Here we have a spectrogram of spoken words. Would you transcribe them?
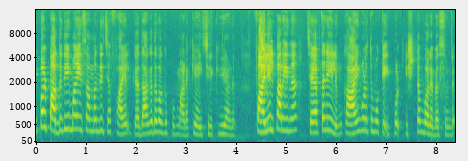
ഇപ്പോൾ പദ്ധതിയുമായി സംബന്ധിച്ച ഫയൽ ഗതാഗത വകുപ്പ് മടക്കി അയച്ചിരിക്കുകയാണ്. ഫയലിൽ പറയുന്ന ചേർത്തലയിലും കായംകുളത്തുമൊക്കെ ഇപ്പോൾ ഇഷ്ടം പോലെ ബസ്സുണ്ട്.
